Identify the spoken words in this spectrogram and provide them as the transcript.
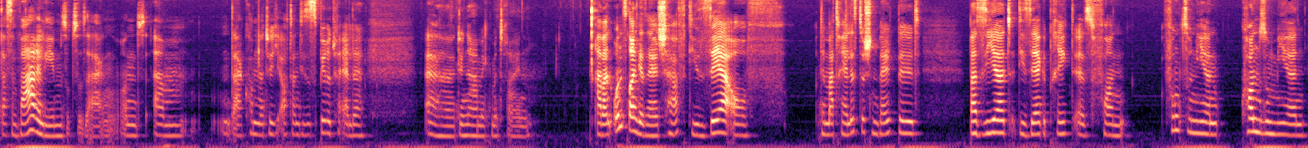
das wahre Leben sozusagen. Und ähm, da kommt natürlich auch dann diese spirituelle äh, Dynamik mit rein. Aber in unserer Gesellschaft, die sehr auf dem materialistischen Weltbild basiert, die sehr geprägt ist von Funktionieren, Konsumieren,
